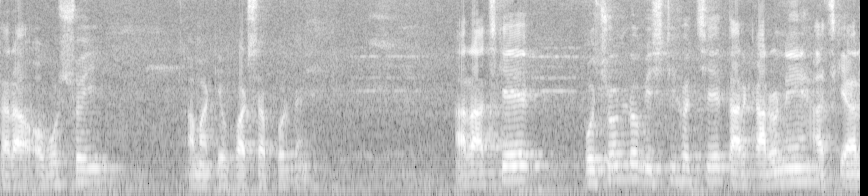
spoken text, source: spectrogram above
তারা অবশ্যই আমাকে হোয়াটসঅ্যাপ করবেন। আর আজকে প্রচণ্ড বৃষ্টি হচ্ছে, তার কারণে আজকে আর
